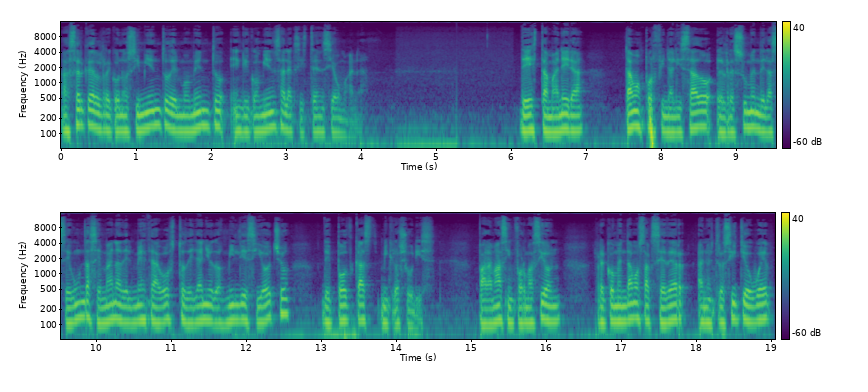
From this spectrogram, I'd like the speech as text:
acerca del reconocimiento del momento en que comienza la existencia humana. De esta manera, damos por finalizado el resumen de la segunda semana del mes de agosto del año 2018 de Podcast Microjuris. Para más información, recomendamos acceder a nuestro sitio web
